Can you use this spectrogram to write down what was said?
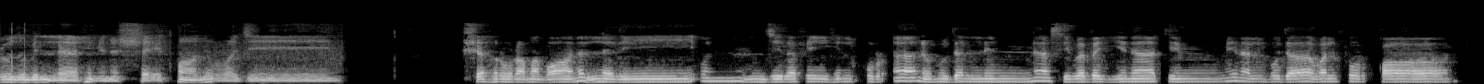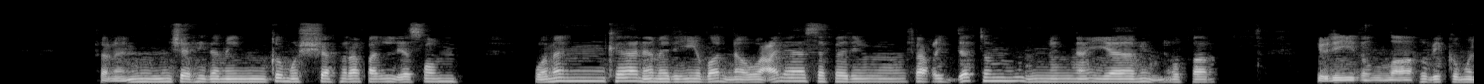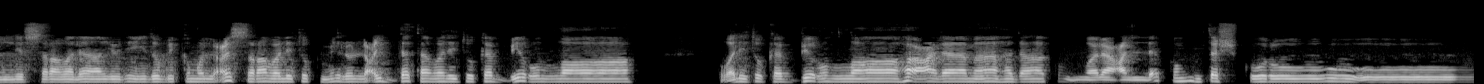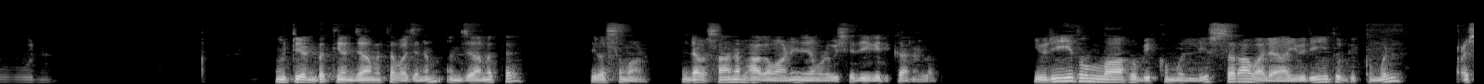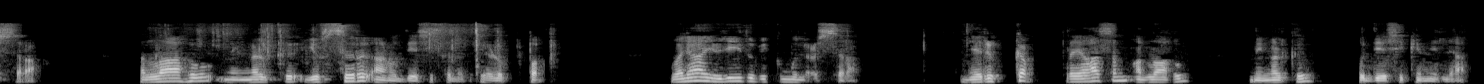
أعوذ بالله من الشيطان الرجيم. شهر رمضان الذي أنزل فيه القرآن هدى للناس وبينات من الهدى والفرقان. فمن شهد منكم الشهر فليصم ومن كان مريضا أو على سفر فعدة من أيام أخر. يريد الله بكم اليسر ولا يريد بكم العسر ولتكملوا العدة ولتكبروا الله ولتكبروا الله على ما هداكم ولعلكم تشكرون നൂറ്റി എൺപത്തി അഞ്ചാമത്തെ വചനം അഞ്ചാമത്തെ ദിവസമാണ് ഇതിന്റെ അവസാന ഭാഗമാണ് ഇനി നമ്മൾ വിശദീകരിക്കാനുള്ളത് അള്ളാഹു നിങ്ങൾക്ക് യുസ്ർ ആണ് ഉദ്ദേശിക്കുന്നത് എളുപ്പം. വല യുരീദു ബിക്കുമുൽ ഉസ്ര ഞെരുക്കം പ്രയാസം അള്ളാഹു നിങ്ങൾക്ക് ഉദ്ദേശിക്കുന്നില്ല.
